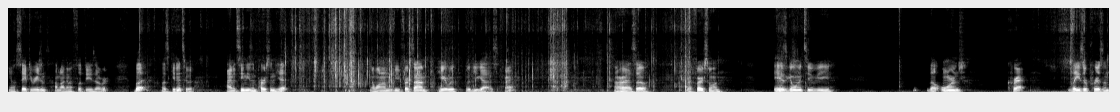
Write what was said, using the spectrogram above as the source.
you know safety reasons, I'm not going to flip these over. But let's get into it. I haven't seen these in person yet. I want them to be first time here with, with you guys, all right? All right, so the first one is going to be the orange crack laser prism.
